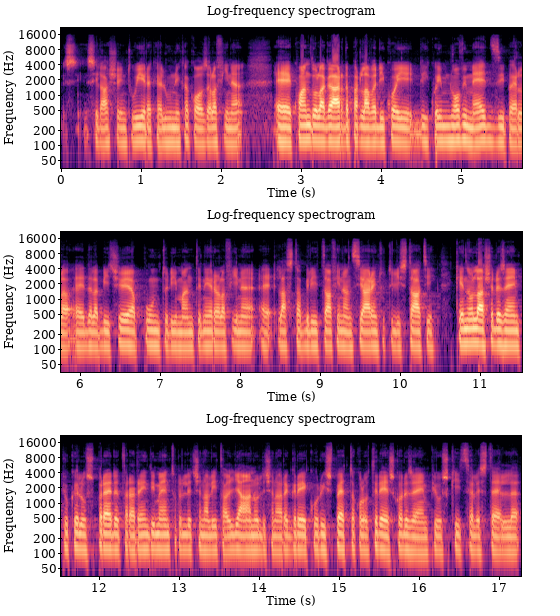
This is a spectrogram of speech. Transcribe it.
si, si, lascia intuire che è l'unica cosa alla fine è quando Lagarde parlava di quei, di quei nuovi mezzi la, eh, della BCE appunto di mantenere alla fine eh, la stabilità finanziaria in tutti gli stati che non lascia ad esempio che lo spread tra il rendimento del decennale italiano e il decennale greco rispetto a quello tedesco ad esempio schizza le stelle.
